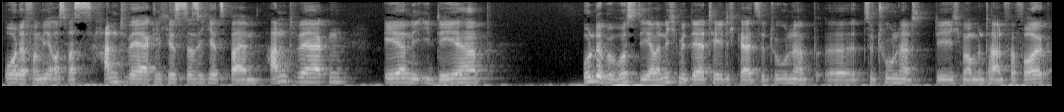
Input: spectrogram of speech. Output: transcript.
oder von mir aus was Handwerkliches, dass ich jetzt beim Handwerken eher eine Idee habe, unterbewusst, die aber nicht mit der Tätigkeit zu tun, hab, äh, zu tun hat, die ich momentan verfolge,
